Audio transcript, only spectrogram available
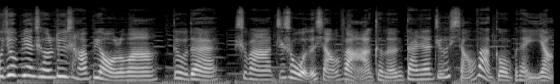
不就变成绿茶婊了吗？对不对？是吧？这是我的想法啊，可能大家这个想法跟我不太一样。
